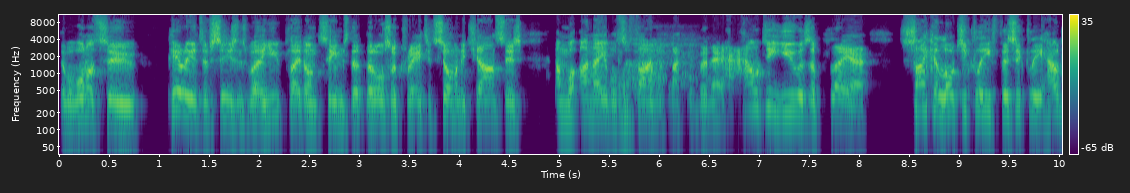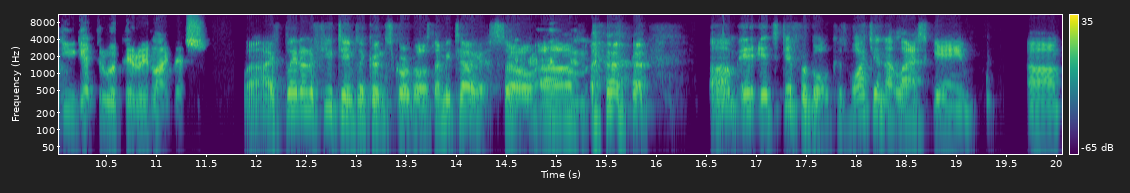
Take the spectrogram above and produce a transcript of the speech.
there were one or two periods of seasons where you played on teams that, that also created so many chances and were unable to find the back of the net. How do you, as a player, psychologically, physically, how do you get through a period like this? Well, I've played on a few teams that couldn't score goals. Let me tell you. So um, um, it, it's difficult because watching that last game, um,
